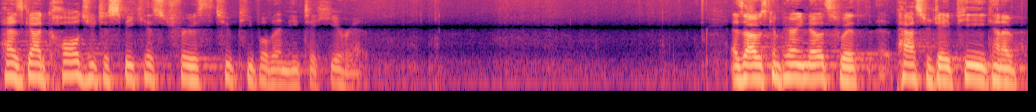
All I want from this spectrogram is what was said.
Has God called you to speak His truth to people that need to hear it? As I was comparing notes with Pastor JP, kind of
